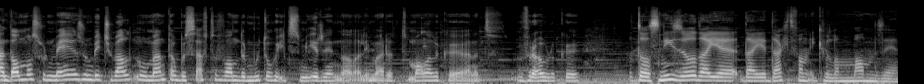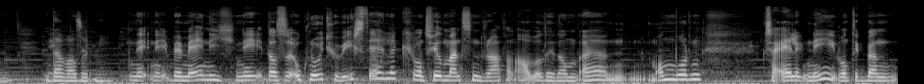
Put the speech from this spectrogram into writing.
En dan was voor mij zo'n beetje wel het moment dat ik besefte van er moet toch iets meer zijn dan alleen maar het mannelijke en het vrouwelijke. Het was niet zo dat je, dat je dacht van ik wil een man zijn. Dat was het niet. Nee, nee, bij mij niet. Nee, dat is ook nooit geweest eigenlijk. Want veel mensen vragen van ah, wil je dan hè, een man worden? Ik zei eigenlijk nee, want ik ben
